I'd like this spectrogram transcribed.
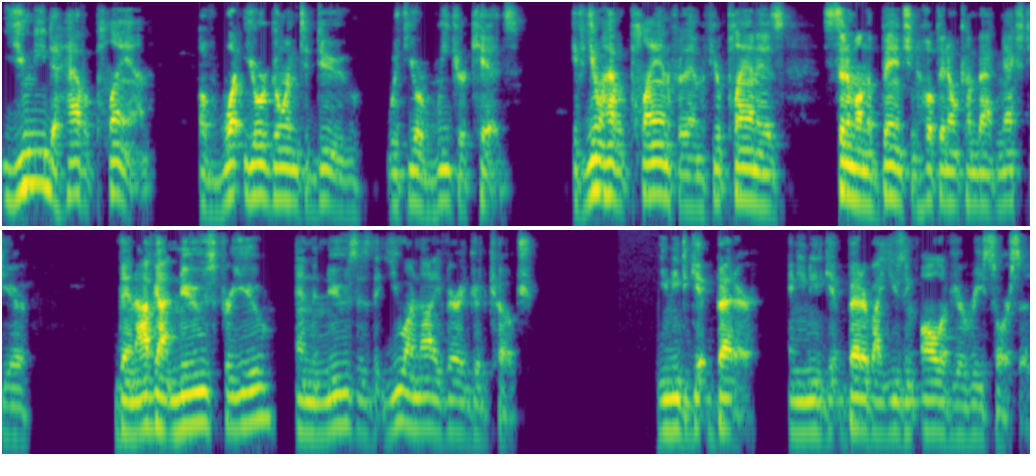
you need to have a plan of what you're going to do with your weaker kids. If you don't have a plan for them, if your plan is sit them on the bench and hope they don't come back next year, then I've got news for you. And the news is that you are not a very good coach. You need to get better, and you need to get better by using all of your resources.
